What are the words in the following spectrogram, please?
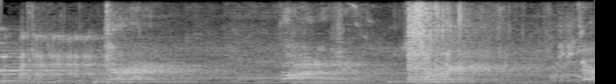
Three, five, three, three,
